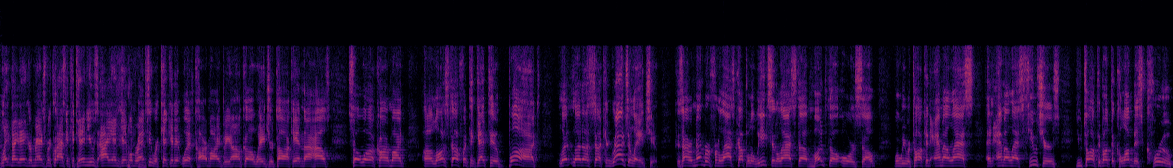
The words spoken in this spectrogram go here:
Late night anger management class it continues. I am Gabriel Morency. We're kicking it with Carmine Bianco, Wager Talk in the house. So, uh, Carmine, a lot of stuff to get to, but let, let us uh, congratulate you. Because I remember for the last couple of weeks and the last uh, month or so, when we were talking MLS and MLS futures, you talked about the Columbus crew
